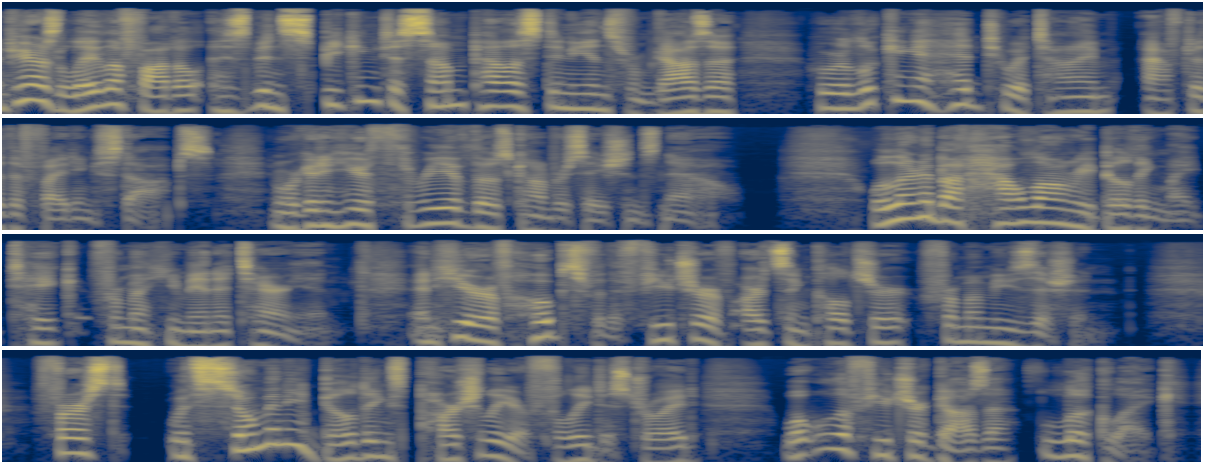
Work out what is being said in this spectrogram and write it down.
NPR's Leila Fadel has been speaking to some Palestinians from Gaza who are looking ahead to a time after the fighting stops. And we're going to hear three of those conversations now. We'll learn about how long rebuilding might take from a humanitarian and hear of hopes for the future of arts and culture from a musician. First, with so many buildings partially or fully destroyed, what will a future Gaza look like?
